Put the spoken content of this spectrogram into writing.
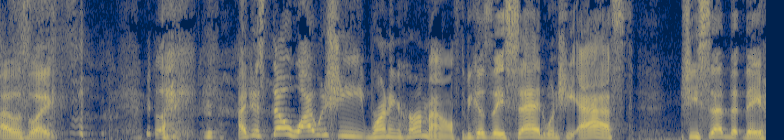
I was like, like, I just know why was she running her mouth? Because they said when she asked, she said that they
